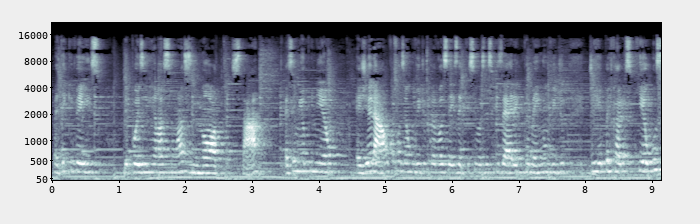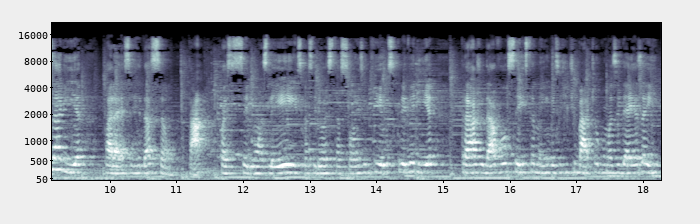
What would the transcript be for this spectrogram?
vai ter que ver isso depois em relação às notas, tá? Essa é a minha opinião é geral. Vou fazer um vídeo para vocês aqui, se vocês quiserem, também um vídeo de repertórios que eu usaria para essa redação, tá? Quais seriam as leis, quais seriam as citações, o que eu escreveria para ajudar vocês também, ver se a gente bate algumas ideias aí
